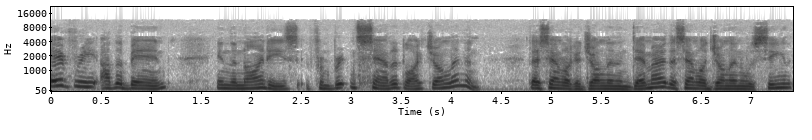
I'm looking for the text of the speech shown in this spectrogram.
Every other band in the 90s from Britain sounded like John Lennon. They sounded like a John Lennon demo. They sounded like John Lennon was singing.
